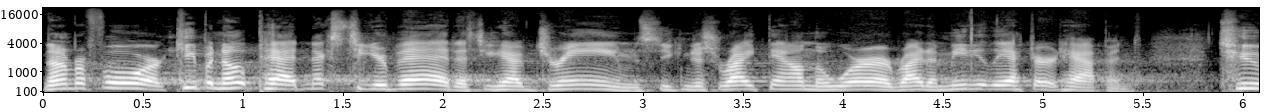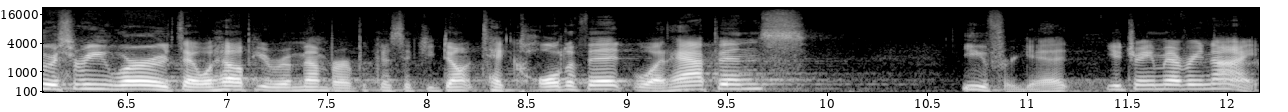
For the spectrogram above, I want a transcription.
Number four, keep a notepad next to your bed as you have dreams. You can just write down the word right immediately after it happened. Two or three words that will help you remember because if you don't take hold of it, what happens? You forget. You dream every night.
